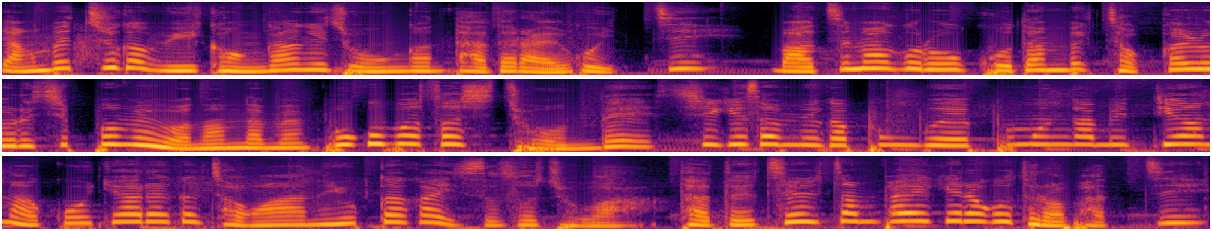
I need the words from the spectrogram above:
양배추가 위 건강에 좋은 건 다들 알고 있지? 마지막으로 고단백 저칼로리 식품을 원한다면 포고버섯이 좋은데 식이섬유가 풍부해 포만감이 뛰어나고 혈액을 정화하는 효과가 있어서 좋아. 다들 7.8기라고 들어봤지?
